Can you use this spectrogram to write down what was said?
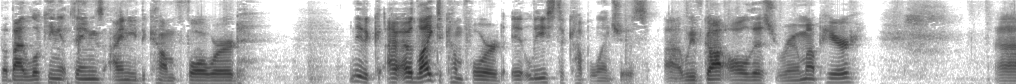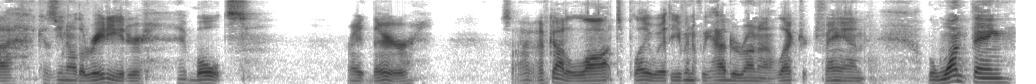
But by looking at things, I need to come forward need to, I would like to come forward at least a couple inches. Uh, we've got all this room up here. Because, uh, you know, the radiator, it bolts right there. So I've got a lot to play with, even if we had to run an electric fan. The one thing,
